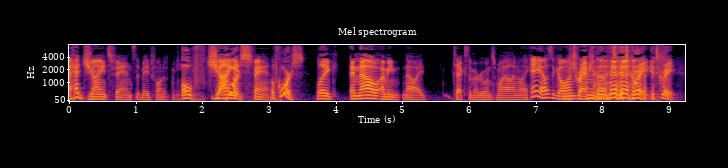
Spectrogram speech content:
I had Giants fans that made fun of me. Oh, of Giants course. fans. of course. Like, and now I mean now I text them every once in a while and I'm like, hey, how's it going? You trash them. It's, it's great. It's great.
